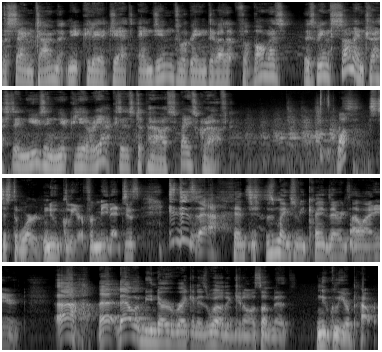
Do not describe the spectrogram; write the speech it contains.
the same time that nuclear jet engines were being developed for bombers, there's been some interest in using nuclear reactors to power spacecraft. What? It's just the word nuclear for me that just it just ah, it just makes me cringe every time I hear it. Ah, that that would be nerve wracking as well to get on something that's nuclear powered.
